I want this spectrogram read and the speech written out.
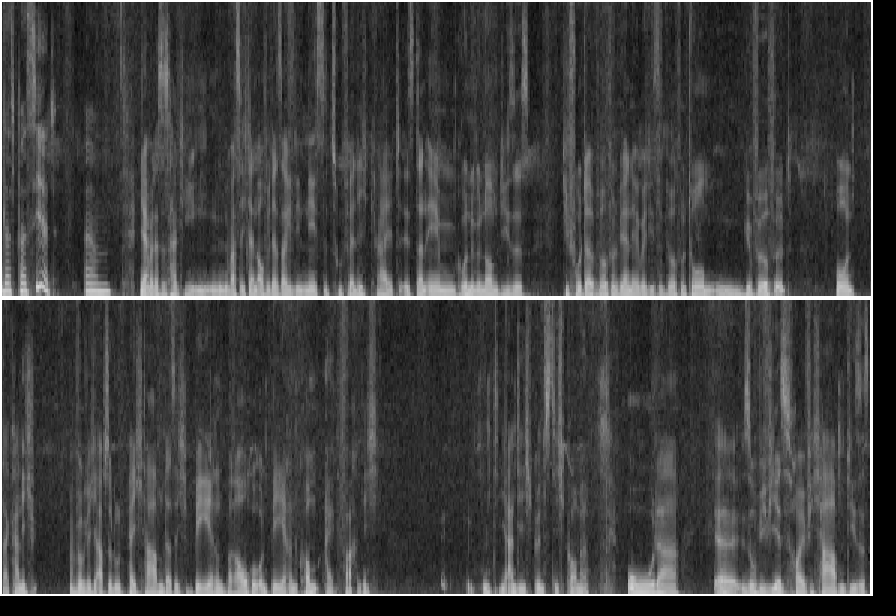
das passiert. Ähm, Ja, aber das ist halt die, was ich dann auch wieder sage, die nächste Zufälligkeit ist dann eben im Grunde genommen dieses, die Futterwürfel werden ja über diesen Würfelturm gewürfelt und da kann ich wirklich absolut Pech haben, dass ich Beeren brauche und Beeren kommen einfach nicht, an die ich günstig komme. Oder äh, so wie wir es häufig haben, dieses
